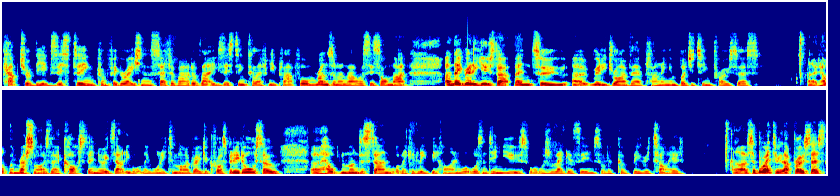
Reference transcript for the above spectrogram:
capture of the existing configuration and setup out of that existing telephony platform, runs an analysis on that, and they really use that then to uh, really drive their planning and budgeting process. And it helped them rationalize their costs. They knew exactly what they wanted to migrate across, but it also uh, helped them understand what they could leave behind, what wasn't in use, what was legacy, and sort of could be retired. Uh, so they went through that process,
